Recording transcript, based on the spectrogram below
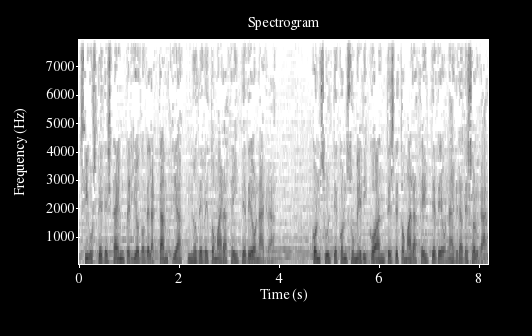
Si usted está en periodo de lactancia, no debe tomar aceite de onagra. Consulte con su médico antes de tomar aceite de onagra de solgar.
